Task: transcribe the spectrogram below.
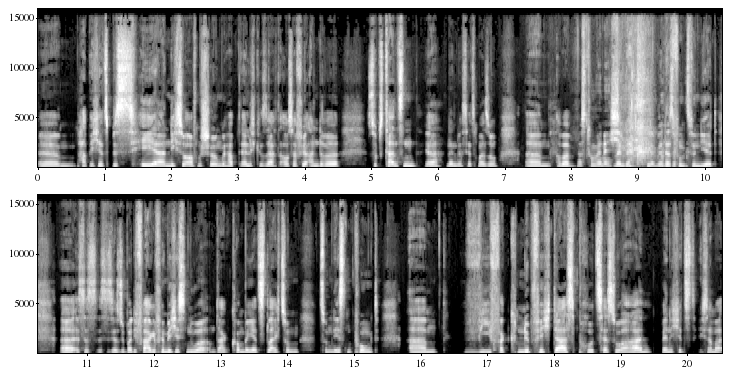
ähm, habe ich jetzt bisher nicht so auf dem Schirm gehabt, ehrlich gesagt, außer für andere Substanzen, ja, nennen wir es jetzt mal so. Ähm, aber das tun wir nicht. Wenn, wenn das funktioniert, äh, ist, es, ist es ja super. Die Frage für mich ist nur, und da kommen wir jetzt gleich zum, zum nächsten Punkt, ähm, wie verknüpfe ich das prozessual, wenn ich jetzt, ich sag mal,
